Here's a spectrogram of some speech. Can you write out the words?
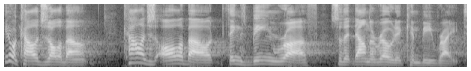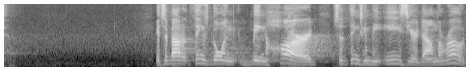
You know what college is all about? College is all about things being rough so that down the road it can be right. It's about things going being hard so that things can be easier down the road.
